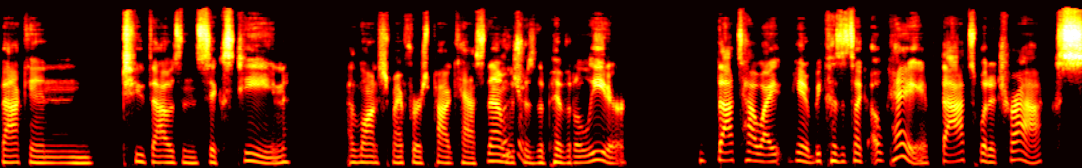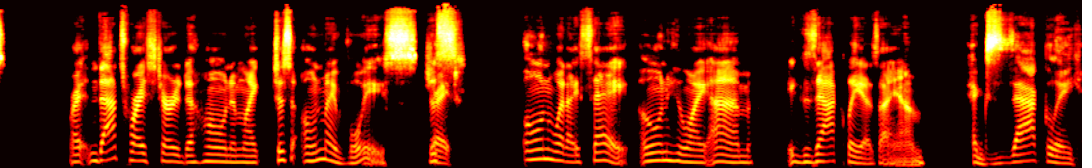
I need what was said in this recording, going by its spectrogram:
back in 2016. I launched my first podcast then, which was the Pivotal Leader. That's how I, you know, because it's like, okay, if that's what attracts, right? And that's where I started to hone. I'm like, just own my voice. Just Right. Own what I say, own who I am exactly as I am. Exactly.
